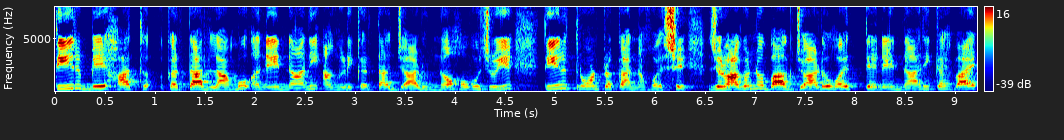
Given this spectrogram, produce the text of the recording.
તીર બે હાથ કરતાં લાંબુ અને નાની આંગળી કરતાં જાડું ન હોવું જોઈએ. તીર ત્રણ પ્રકારના હોય છે. જેનો આગળનો ભાગ જાડો હોય તેને નારી કહેવાય.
